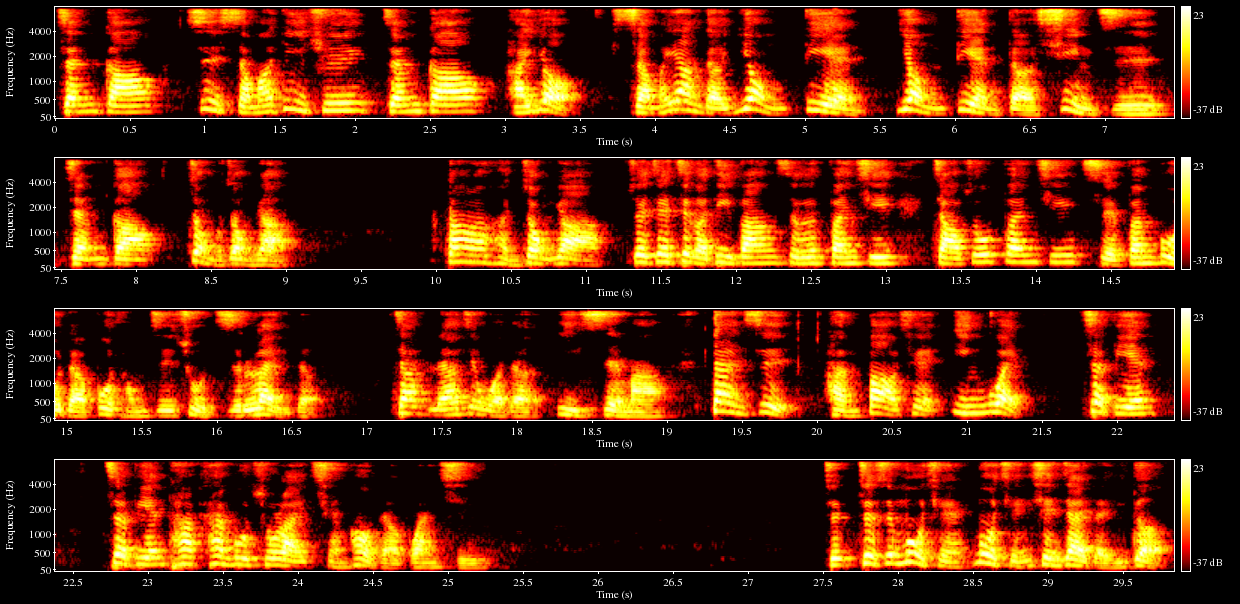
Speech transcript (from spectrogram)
增高？是什么地区增高？还有什么样的用电用电的性质增高？重不重要？当然很重要啊，所以在这个地方是不是分析找出分析此分布的不同之处之类的，这样了解我的意思吗？但是很抱歉，因为这边这边他看不出来前后的关系，这这是目前目前现在的一个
